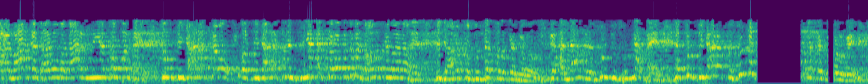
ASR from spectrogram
اعمال کا دار و مدار نیتوں پر ہے۔ تم تجارت کرو اور تجارت تم اس لیے مت کرو کہ تمہیں دولت کروانا ہے۔ تجارت کو سنت سمجھ کر کرو کہ اللہ کے رسول کی سنت ہے۔ جب تم تجارت کو سنت کرو گے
